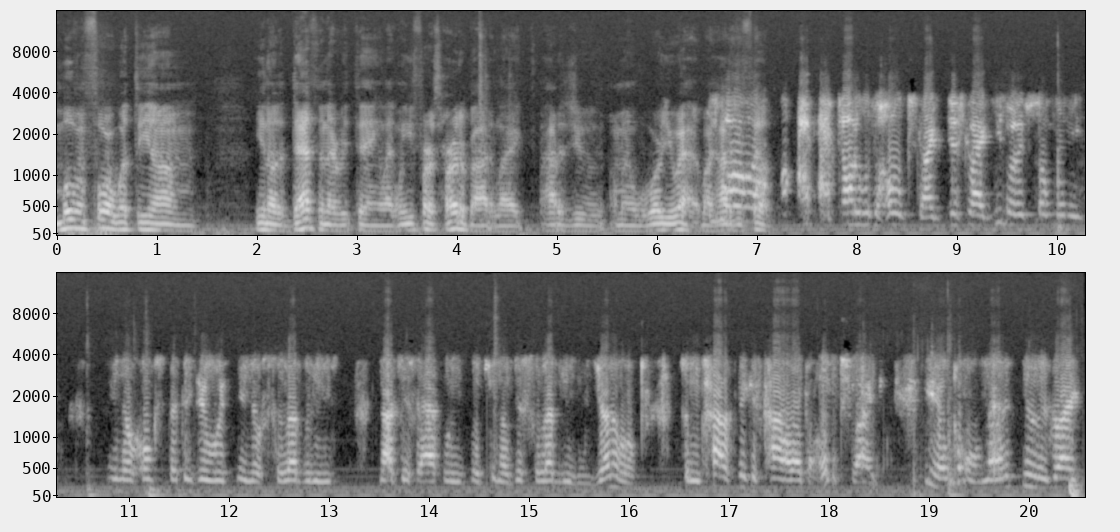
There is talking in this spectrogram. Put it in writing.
moving forward with the um, you know, the death and everything. Like when you first heard about it, like how did you? I mean, where were you at? Like how did you feel? I, I thought it was a hoax. Like just like you know, there's so many, you know, hoax that they do with you know celebrities, not just athletes, but you know, just celebrities in general. So you kind of think it's kind of like a hoax. Like, you know, come on, man, this dude is like,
